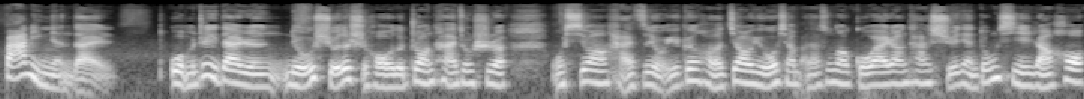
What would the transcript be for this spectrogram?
八零年代。我们这一代人留学的时候的状态就是，我希望孩子有一个更好的教育，我想把他送到国外，让他学点东西，然后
